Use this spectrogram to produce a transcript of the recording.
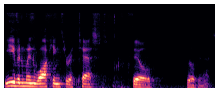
even when walking through a test filled wilderness.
